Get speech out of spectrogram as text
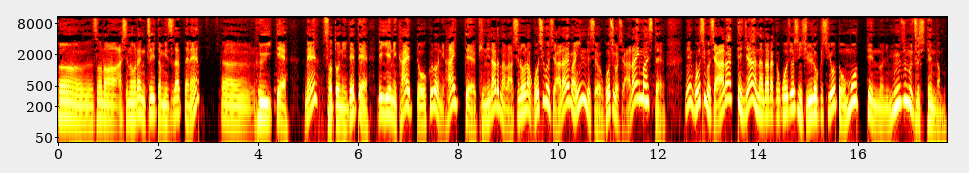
ん。うん、その足の裏についた水だってね、うん、拭いて、ね、外に出て、で、家に帰ってお風呂に入って、気になるなら足の裏ゴシゴシ洗えばいいんですよ。ゴシゴシ洗いましたよ。ね、ゴシゴシ洗って、じゃあなだらか向上心収録しようと思ってんのに、ムズムズしてんだもん。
